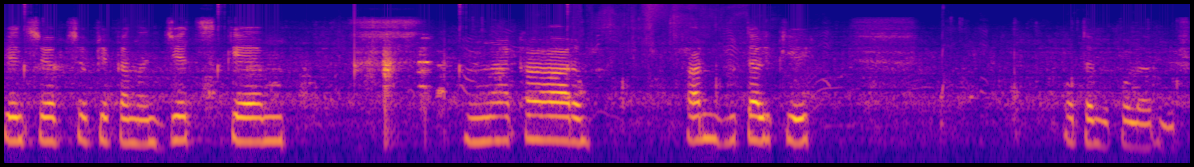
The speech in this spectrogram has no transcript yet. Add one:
więcej opcji opieka nad dzieckiem. Nakarm. Karm butelki. Potem je polerujesz.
